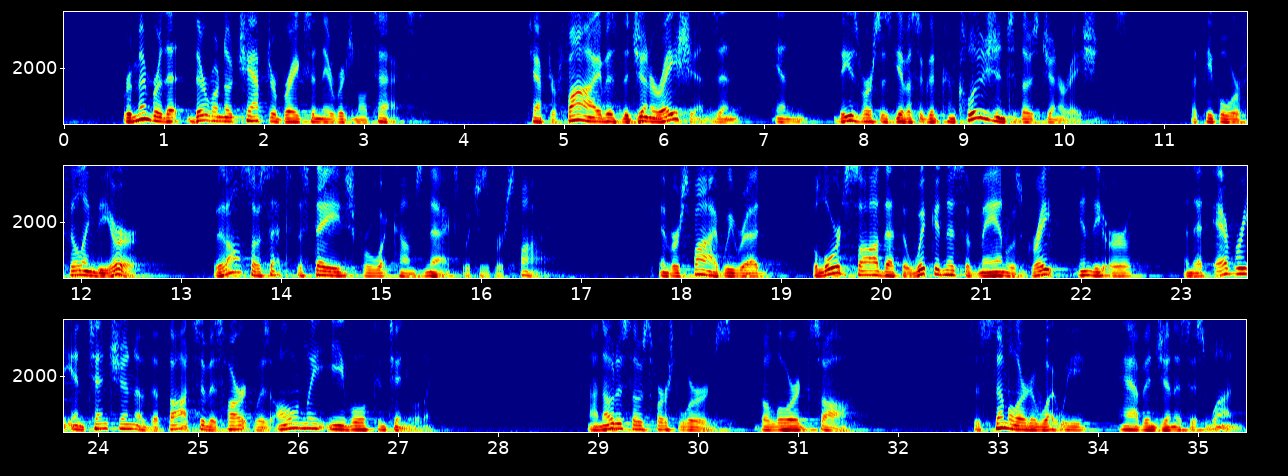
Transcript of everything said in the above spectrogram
remember that there were no chapter breaks in the original text. Chapter 5 is the generations, and, and these verses give us a good conclusion to those generations that people were filling the earth. But it also sets the stage for what comes next, which is verse 5. In verse 5, we read, The Lord saw that the wickedness of man was great in the earth, and that every intention of the thoughts of his heart was only evil continually. Now, notice those first words the Lord saw. This is similar to what we have in Genesis 1.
